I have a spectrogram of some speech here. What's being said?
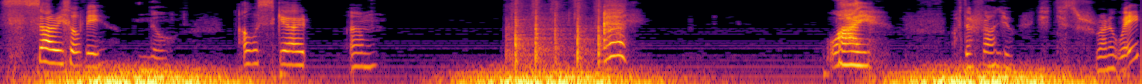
Sorry, Sophie. No. I was scared. Um. Anne. Why? After I found you, you just run away?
